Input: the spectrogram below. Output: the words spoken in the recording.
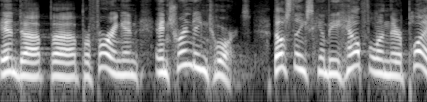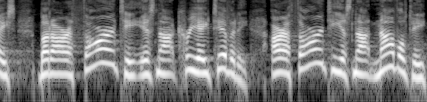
end up uh, preferring and, and trending towards. Those things can be helpful in their place, but our authority is not creativity. Our authority is not novelty.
